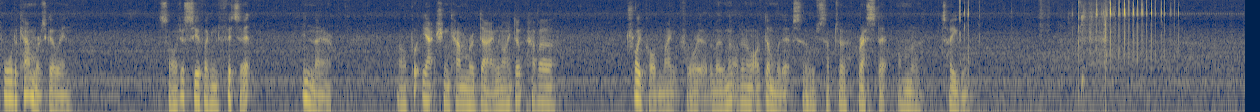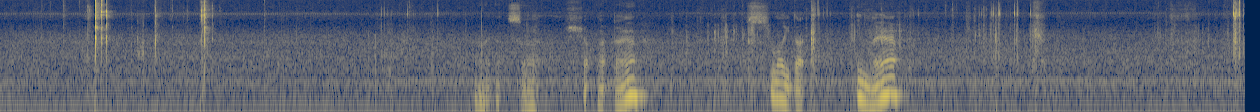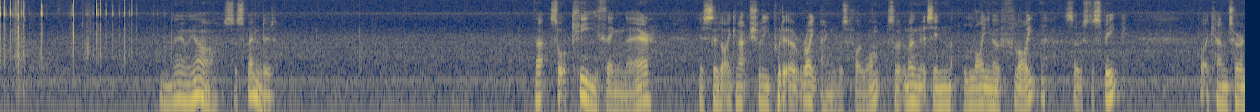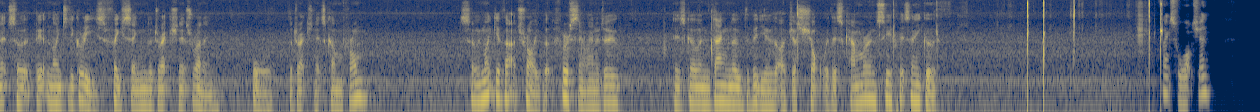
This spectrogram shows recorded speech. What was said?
for the cameras go in. So I'll just see if I can fit it in there. I'll put the action camera down. I don't have a tripod mount for it at the moment. I don't know what I've done with it so we'll just have to rest it on the table. Right, let's uh, shut that down. Slide that in there. And there we are, suspended. That sort of key thing there is so that I can actually put it at right angles if I want. So at the moment it's in line of flight so to speak but I can turn it so it'd be at 90 degrees facing the direction it's running or the direction it's come from. So we might give that a try but the first thing I'm going to do is go and download the video that I've just shot with this camera and see if it's any good. Thanks for watching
